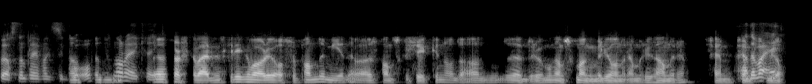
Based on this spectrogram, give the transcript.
børsene pleier faktisk å gå opp når det er krig. Den første verdenskrig var det jo også pandemi, det var spanskesyken, og da døde det jo ganske mange millioner amerikanere. Fem, Ja, det var et,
